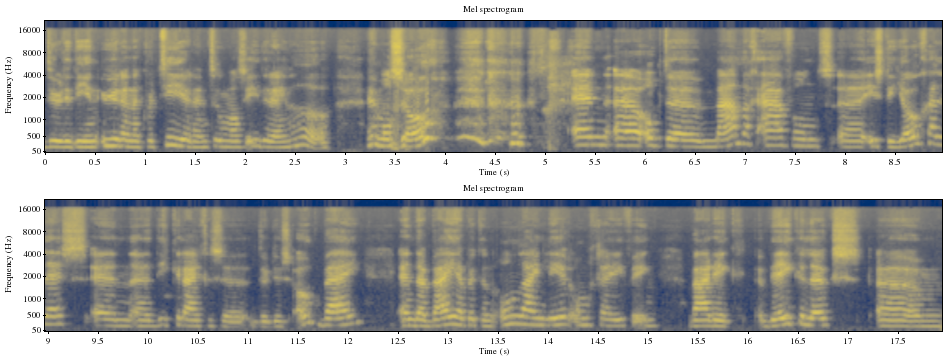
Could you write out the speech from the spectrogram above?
duurde die een uur en een kwartier. En toen was iedereen oh, helemaal zo. en eh, op de maandagavond eh, is de yogales. En eh, die krijgen ze er dus ook bij. En daarbij heb ik een online leeromgeving waar ik wekelijks ehm,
